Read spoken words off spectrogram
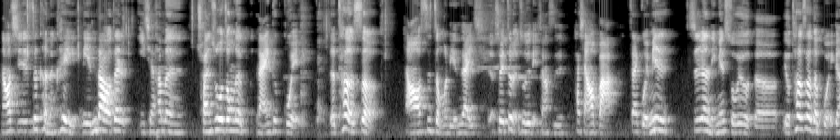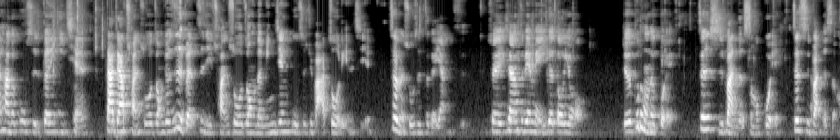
然后其实这可能可以连到在以前他们传说中的哪一个鬼的特色，然后是怎么连在一起的。所以这本书有点像是他想要把在《鬼灭之刃》里面所有的有特色的鬼跟他的故事，跟以前大家传说中就日本自己传说中的民间故事去把它做连接。这本书是这个样子，所以像这边每一个都有就是不同的鬼，真实版的什么鬼，真实版的什么。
